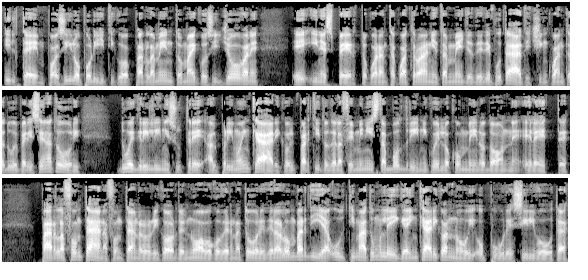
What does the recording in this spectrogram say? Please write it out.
Il tempo, asilo politico, Parlamento mai così giovane e inesperto, 44 anni età media dei deputati, 52 per i senatori, due grillini su tre al primo incarico, il partito della femminista Boldrini, quello con meno donne elette. Parla Fontana, Fontana lo ricorda il nuovo governatore della Lombardia, ultimatum Lega, incarico a noi oppure si rivota.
